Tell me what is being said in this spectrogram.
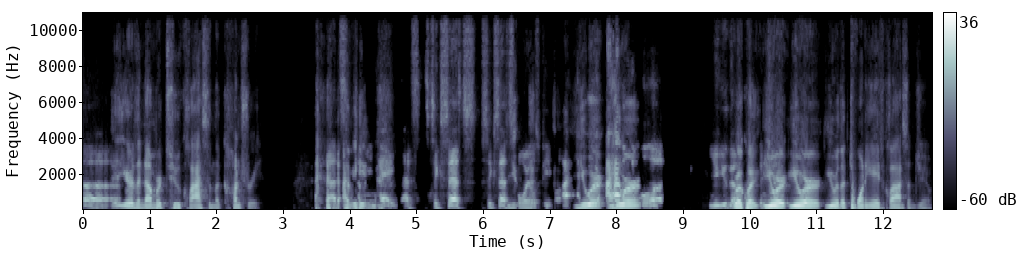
Uh, You're the number two class in the country. That's, I, mean, I mean, hey, that's success. Success you, spoils people. I, you were, I, you were, couple, uh, you, you go real quick. You were, you were, you were the 28th class in June.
